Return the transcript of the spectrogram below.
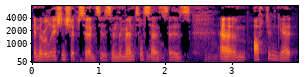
in the relationship senses and the mental mm-hmm. senses um, often get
